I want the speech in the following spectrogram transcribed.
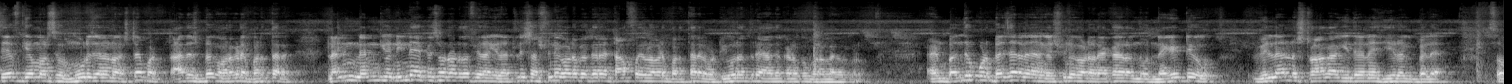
ಸೇಫ್ ಗೇಮರ್ಸ್ ಇವ್ರು ಮೂರು ಜನನೂ ಅಷ್ಟೇ ಬಟ್ ಆದಷ್ಟು ಬೇಗ ಹೊರಗಡೆ ಬರ್ತಾರೆ. ನನ್ಗೆ ನನಗೆ ನಿನ್ನೆ ಎಪಿಸೋಡ್ ನೋಡಿದ ಫೀಲ್ ಆಗಿದೆ. ಅಟ್ಲೀಸ್ಟ್ ಅಶ್ವಿನಿ ಗೌಡ ಬೇಕಾದ್ರೆ ಟಾಪ್ ಫೈವ್ ಒಳಗಡೆ ಬರ್ತಾರೆ ಬಟ್ ಇವ್ರ ಹತ್ರ ಯಾವುದೇ ಕಣಕ್ಕೂ ಬರಲ್ಲ ಇವ್ರುಗಳು. ಆ್ಯಂಡ್ ಬಂದರೂ ಕೂಡ ಬೇಜಾರಲ್ಲ ನನಗೆ ಅಶ್ವಿನಿ ಗೌಡ ಯಾಕಂದ್ರೆ ಒಂದು ನೆಗೆಟಿವ್ ವಿಲನ್ ಸ್ಟ್ರಾಂಗ್ ಆಗಿದ್ರೇ ಹೀರೋಗೆ ಬೆಲೆ. ಸೊ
